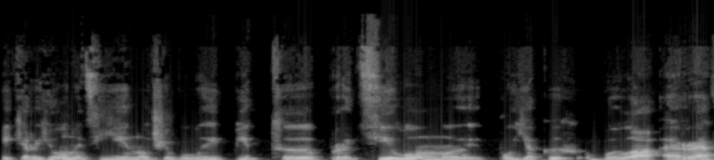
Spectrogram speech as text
які регіони цієї ночі були під е, прицілом, е, по яких била РФ.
